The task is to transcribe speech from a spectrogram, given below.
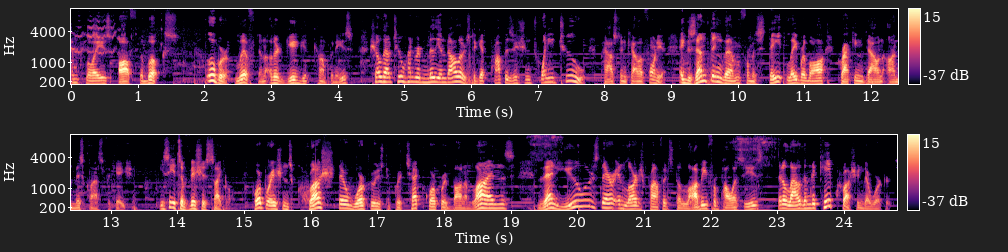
employees off the books. Uber, Lyft, and other gig companies shelled out $200 million to get Proposition 22 passed in California, exempting them from a state labor law cracking down on misclassification. You see, it's a vicious cycle. Corporations crush their workers to protect corporate bottom lines, then use their enlarged profits to lobby for policies that allow them to keep crushing their workers,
